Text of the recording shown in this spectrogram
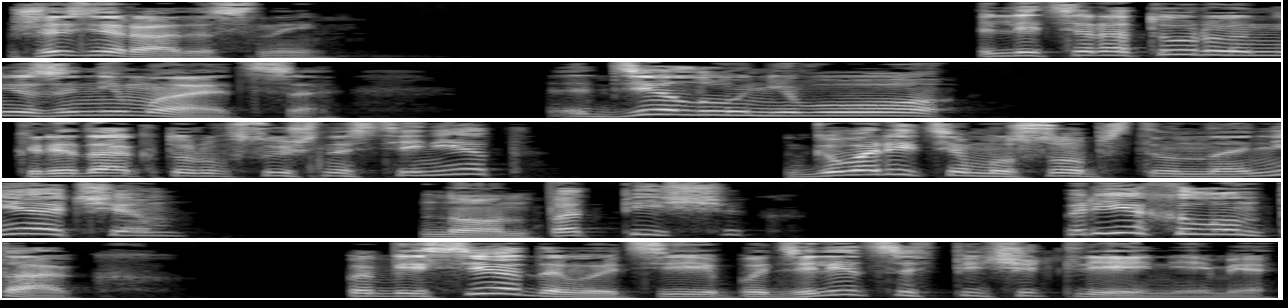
жизнерадостный. Литературой он не занимается. Дела у него к редактору в сущности нет. Говорить ему, собственно, не о чем, но он подписчик. Приехал он так, побеседовать и поделиться впечатлениями,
